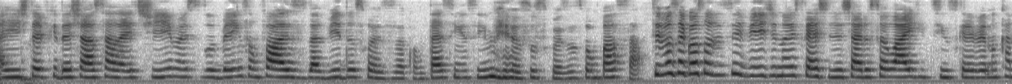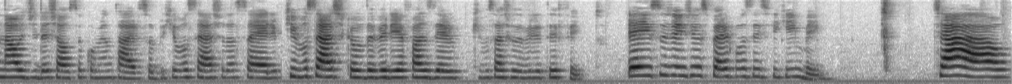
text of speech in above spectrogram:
A gente teve que deixar a Salete ir, mas tudo bem, são fases da vida, as coisas acontecem assim mesmo, as coisas vão passar. Se você gostou desse vídeo, não esquece de deixar o seu like, de se inscrever no canal, de deixar o seu comentário sobre o que você acha da série, o que você acha que eu deveria fazer, o que você acha que eu deveria ter feito. E é isso, gente. Eu espero que vocês fiquem bem. Tchau!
